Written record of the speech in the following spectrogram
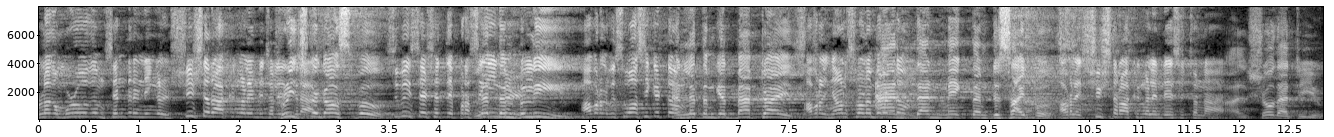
உலகம் முழுவதும் சென்று நீங்கள் சீஷராக்குங்கள் என்று Preach the சொல்லியிருக்கிறார் gospel. சுவிசேஷத்தை Let them பிரசங்கிங்கள் believe அவர்கள் and விசுவாசிக்கட்டும் let them get baptized அவர்கள் ஞானஸ்நானம் பெறட்டும் and then make them disciples. அவர்களை சீஷராக்குங்கள் என்று இயேசு சொன்னார் I'll show that to you.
